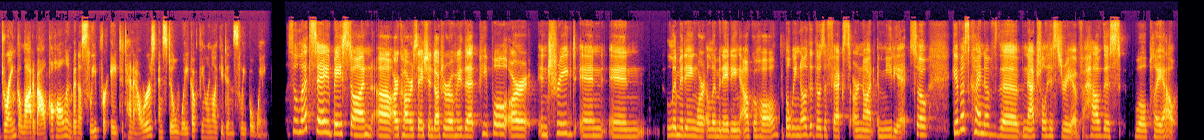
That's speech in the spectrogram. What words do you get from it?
drank a lot of alcohol and been asleep for 8 to 10 hours and still wake up feeling like you didn't sleep a wink. So let's say, based on uh, our conversation, Dr. Romie, that people are intrigued in in limiting or eliminating alcohol, but we know that those effects are not immediate. So, give us kind of the natural history of how this will play out.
